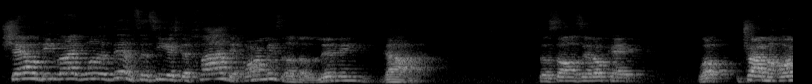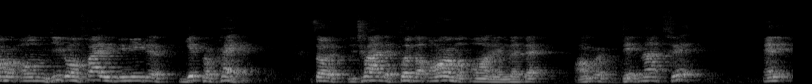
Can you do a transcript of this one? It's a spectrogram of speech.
shall be like one of them, since he has defied the armies of the living God. So Saul said, Okay, well, try my armor on. If you're going to fight it, you need to get prepared. So you tried to put the armor on him, but that armor did not fit. And it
